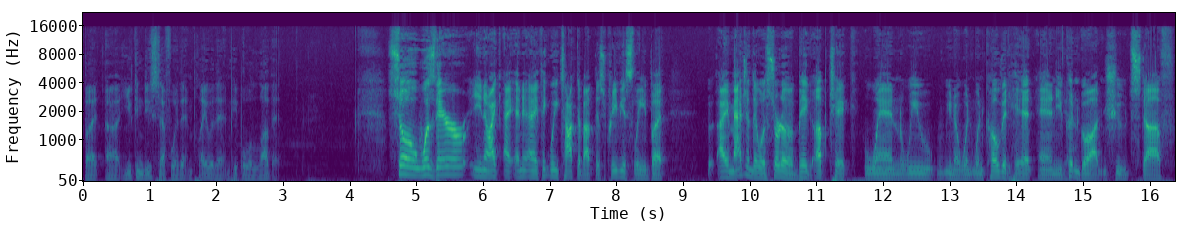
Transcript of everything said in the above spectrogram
But uh, you can do stuff with it and play with it, and people will love it. So was there, you know, I, I and I think we talked about this previously, but I imagine there was sort of a big uptick when we, you know, when when COVID hit and you couldn't go out and shoot stuff.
